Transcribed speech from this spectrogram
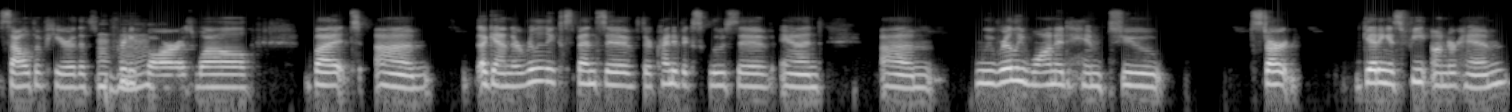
south of here that's mm-hmm. pretty far as well. But um, again, they're really expensive, they're kind of exclusive, and um, we really wanted him to start getting his feet under him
